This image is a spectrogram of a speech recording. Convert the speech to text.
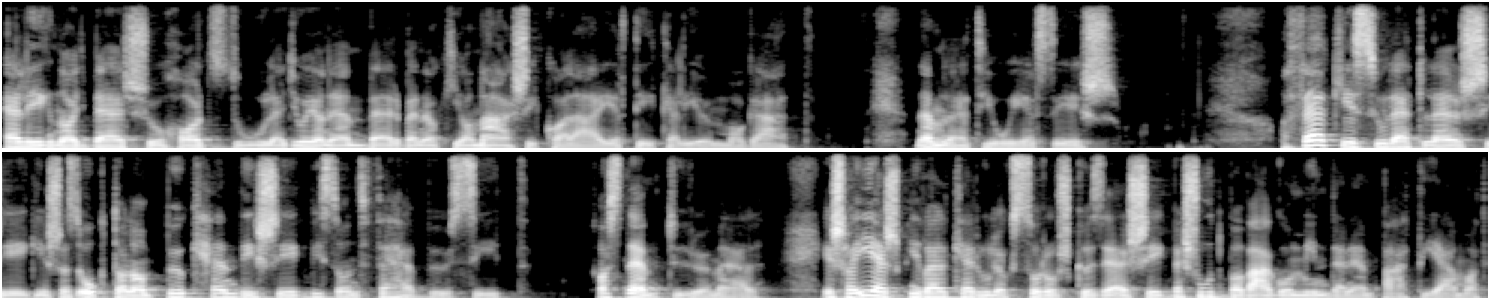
Elég nagy belső harc dúl egy olyan emberben, aki a másik alá értékeli önmagát. Nem lehet jó érzés. A felkészületlenség és az oktalan pökhendiség viszont felbőszít. Azt nem tűröm el. És ha ilyesmivel kerülök szoros közelségbe, sútba vágom minden empátiámat.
